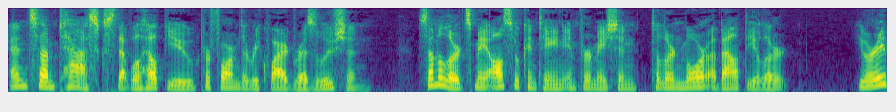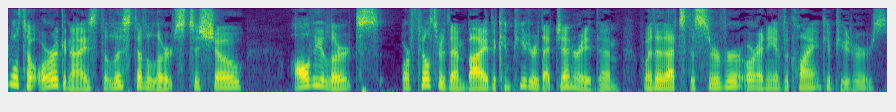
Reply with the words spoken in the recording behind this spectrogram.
and some tasks that will help you perform the required resolution. Some alerts may also contain information to learn more about the alert. You are able to organize the list of alerts to show all the alerts or filter them by the computer that generated them, whether that's the server or any of the client computers.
